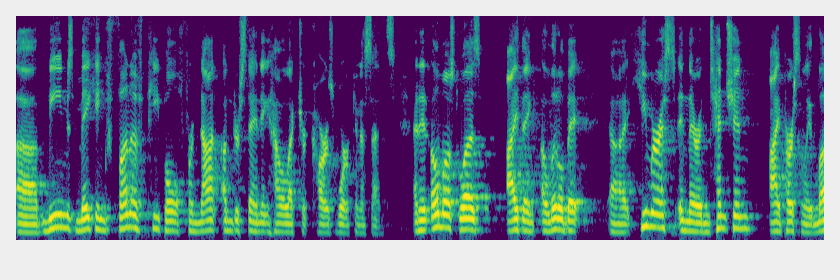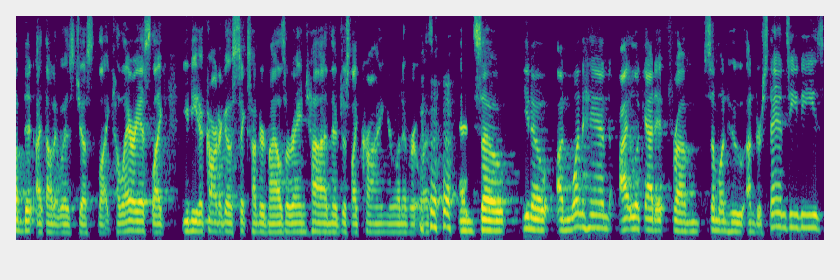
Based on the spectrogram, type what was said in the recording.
uh, memes making fun of people for not understanding how electric cars work in a sense and it almost was, I think, a little bit uh, humorous in their intention. I personally loved it. I thought it was just like hilarious. Like you need a car to go 600 miles of range, huh? And they're just like crying or whatever it was. and so, you know, on one hand, I look at it from someone who understands EVs.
